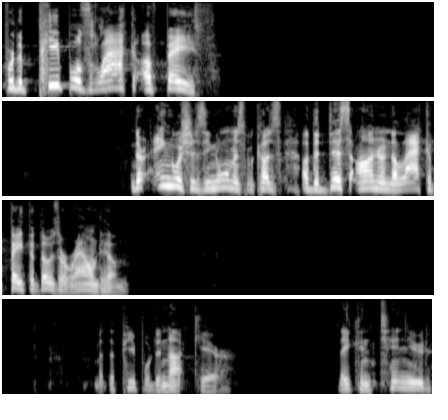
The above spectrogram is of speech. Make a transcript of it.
for the people's lack of faith. Their anguish is enormous because of the dishonor and the lack of faith of those around him. But the people did not care. They continued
